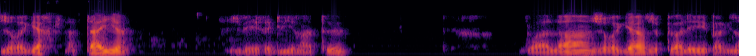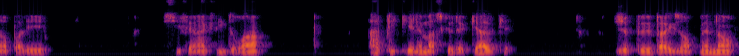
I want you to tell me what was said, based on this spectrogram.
Je regarde la taille. Je vais réduire un peu. Voilà, je regarde, je peux aller, par exemple, aller ici faire un clic droit, appliquer le masque de calque. Je peux, par exemple, maintenant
